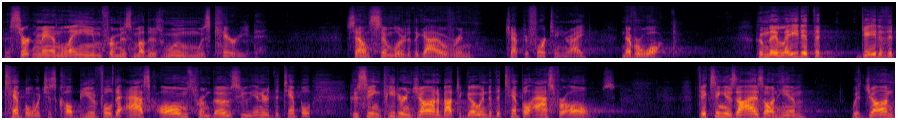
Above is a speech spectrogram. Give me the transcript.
And a certain man, lame from his mother's womb, was carried. Sounds similar to the guy over in chapter 14, right? Never walked. Whom they laid at the gate of the temple, which is called Beautiful, to ask alms from those who entered the temple, who, seeing Peter and John about to go into the temple, asked for alms. Fixing his eyes on him, with John,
